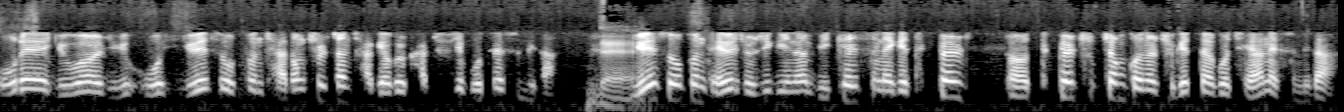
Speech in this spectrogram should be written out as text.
올해 6월 US 오픈 자동 출전 자격을 갖추지 못했습니다. 네. US 오픈 대회 조직위는 미켈슨에게 특별 어, 특별 출전권을 주겠다고 제안했습니다.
